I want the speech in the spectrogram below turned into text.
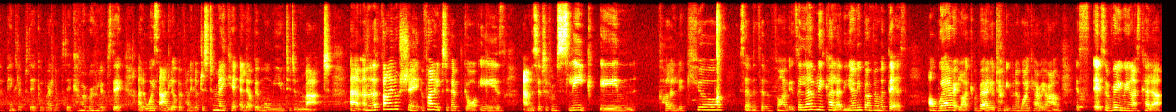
a pink lipstick, a red lipstick, a maroon lipstick. I'll always add a little bit of honey love just to make it a little bit more muted and matte. Um, and then the final shade, the final lipstick I've got is um, this lipstick from Sleek in colour Liqueur 775. It's a lovely colour. The only problem with this, I'll wear it like rarely. I don't even know why I carry it around. It's, it's a really, really nice colour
